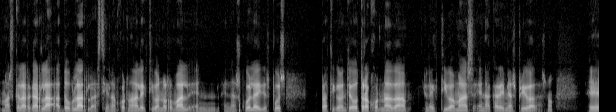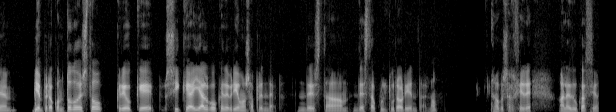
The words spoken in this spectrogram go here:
más que alargarla, a doblarlas. Tienen la jornada lectiva normal en, en la escuela y después prácticamente otra jornada lectiva más en academias privadas. ¿no? Em, Bien, pero con todo esto creo que sí que hay algo que deberíamos aprender de esta, de esta cultura oriental, ¿no? En lo que se refiere a la educación.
